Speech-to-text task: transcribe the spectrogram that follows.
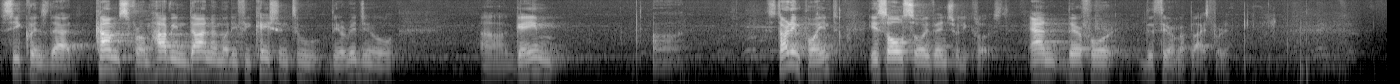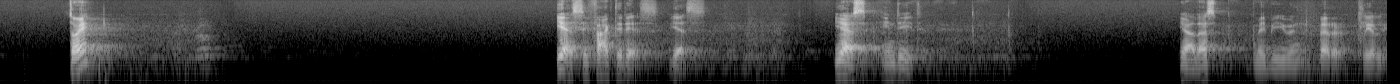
sequence that comes from having done a modification to the original uh, game uh, starting point is also eventually closed. And therefore, the theorem applies for it. Sorry? Yes, in fact it is. Yes. Yes, indeed. Yeah, that's maybe even better, clearly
